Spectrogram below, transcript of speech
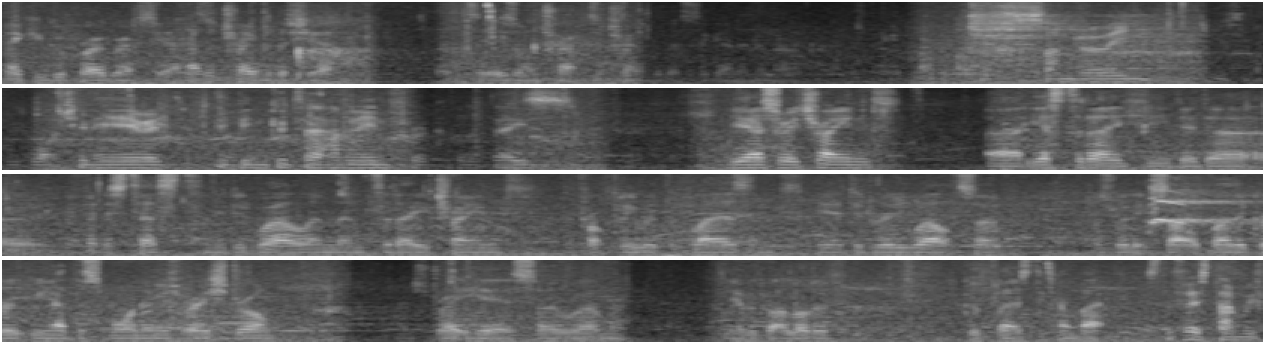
Making good progress. Yeah, hasn't trained with us yet, but is on track to train with us again in America. Sandro in, who's watching here. It'd been good to have him in for a couple of days. Yeah, so he trained uh, yesterday. He did a fitness test and he did well, and then today he trained properly with the players and yeah, did really well. So I was really excited by the group we had this morning. It was very strong and straight here. So um, yeah, we've got a lot of good players to come back. It's the first time we've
